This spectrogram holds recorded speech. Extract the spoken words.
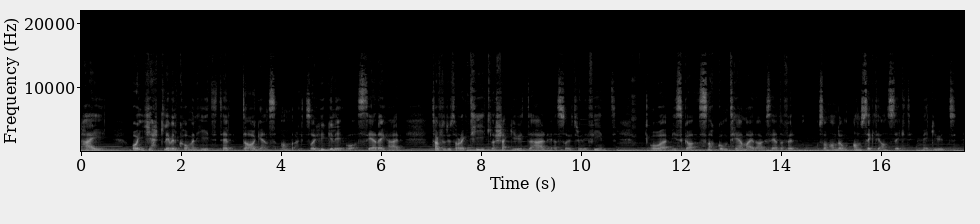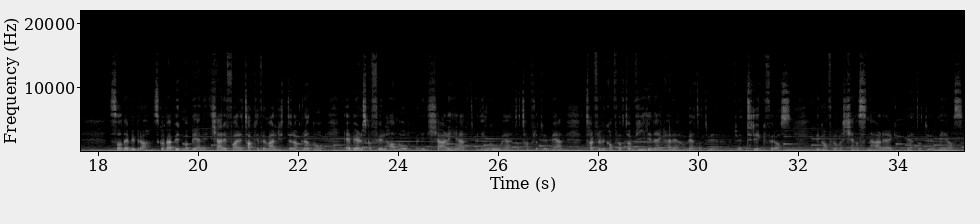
Hei, og hjertelig velkommen hit til dagens andakt. Så hyggelig å se deg her. Takk for at du tar deg tid til å sjekke ut det her. Det er så utrolig fint. Og vi skal snakke om temaet i dag som, for, som handler om ansikt til ansikt med Gud. Så det blir bra. Så Skal vi bare begynne med å be litt. Kjære far, jeg takker for enhver lytter akkurat nå. Jeg ber du skal fylle han opp med din kjærlighet, med din godhet, og takk for at du er med. Takk for at vi kan få lov til å hvile i deg, Herre, og vet at du er, at du er trygg for oss. Vi kan få lov til å kjenne oss nær deg, og vet at du er med oss.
